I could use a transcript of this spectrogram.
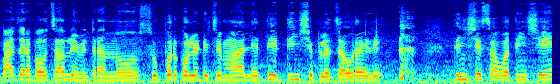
बाजारभाव चालू आहे मित्रांनो. सुपर क्वालिटीचे माल आहे. ते तीनशे प्लस जाऊ राहिले. तीनशे सव्वा तीनशे.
